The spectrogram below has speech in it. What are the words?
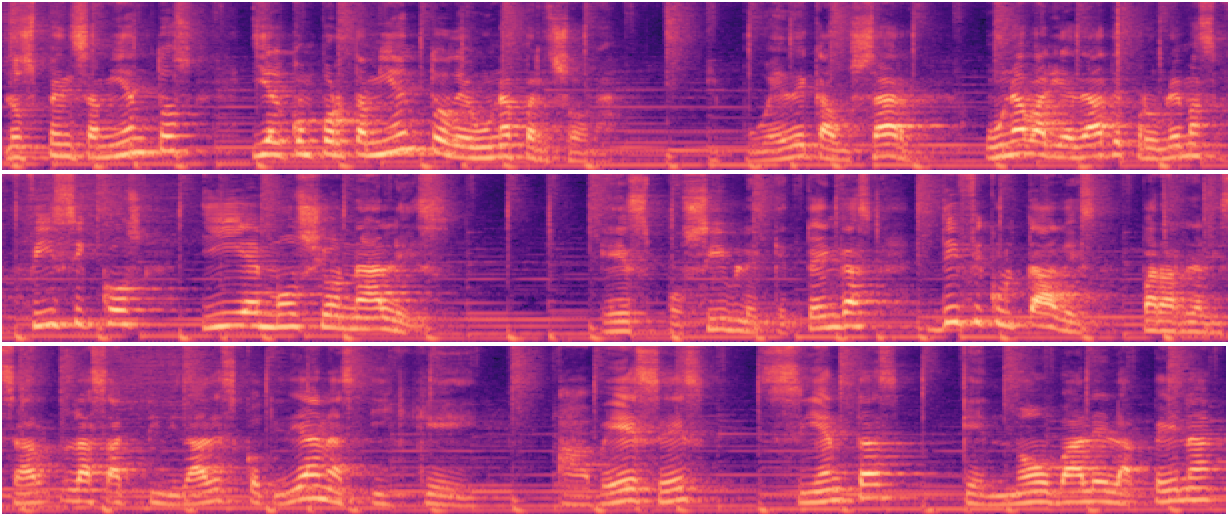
los pensamientos y el comportamiento de una persona puede causar una variedad de problemas físicos y emocionales. Es posible que tengas dificultades para realizar las actividades cotidianas y que a veces sientas que no vale la pena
